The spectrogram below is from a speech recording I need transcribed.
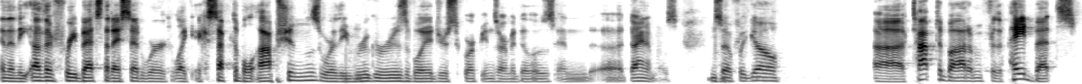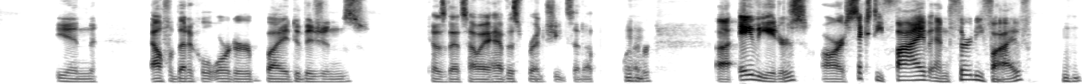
And then the other free bets that I said were like acceptable options were the Mhm. Rougarous, Voyagers, Scorpions, Armadillos, and uh, Dynamos. So Mm-hmm. if we go uh, top to bottom for the paid bets in alphabetical order by divisions, because that's how I have the spreadsheet set up, Mhm. whatever. Uh, aviators are 65 and 35. Mhm.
